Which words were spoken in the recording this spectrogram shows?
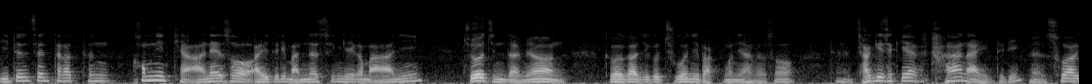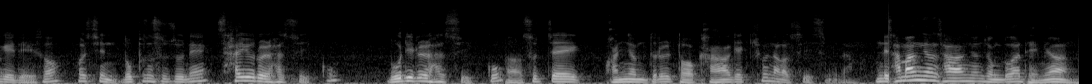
이든 센터 같은 커뮤니티 안에서 아이들이 만날 수 있는 기회가 많이 주어진다면 그걸 가지고 주거니 받거니 하면서 자기 세계가 강한 아이들이 수학에 대해서 훨씬 높은 수준의 사유를 할 수 있고 놀이를 할 수 있고 어, 숫자의 관념들을 더 강하게 키워나갈 수 있습니다. 근데 3학년, 4학년 정도가 되면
